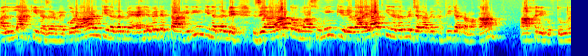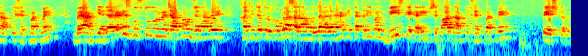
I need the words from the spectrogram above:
अल्लाह की नज़र में, कुरान की नज़र में, अहल ताहरीन की नज़र में, ज़ियारात और मासूमीन की रिवायात की नज़र में जनाब खतीजा का मकाम आखिरी गुफ्तु में आपकी खिदमत में बयान किया जाएगा। इस गुफ्तु में चाहता हूँ, जनाब खतीजतुल्कुबरा सलाम की तकरीबन 20 के करीब सिफात आपकी खिदमत में पेश करूँ।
